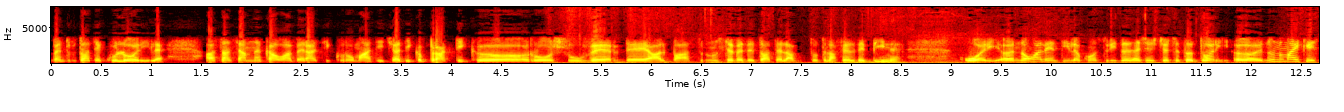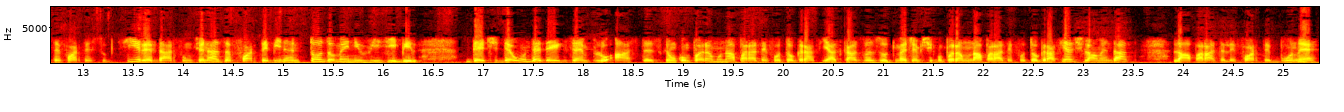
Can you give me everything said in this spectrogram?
pentru toate culorile. Asta înseamnă că au aberații cromatice, adică, practic, roșu, verde, albastru, nu se vede toate la, tot la fel de bine. Ori uh, noua lentilă construită de acești cercetători uh, nu numai că este foarte subțire, dar funcționează foarte bine în tot domeniul vizibil. Deci de unde, de exemplu, astăzi, când cumpărăm un aparat de fotografiat, că ați văzut, mergem și cumpărăm un aparat de fotografiat și la un moment dat, la aparatele foarte bune,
